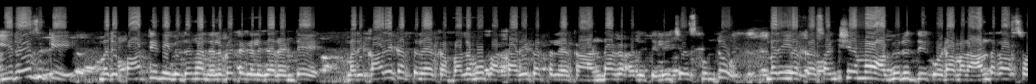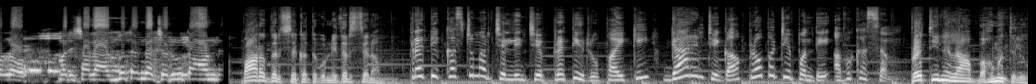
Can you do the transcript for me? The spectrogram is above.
ఈ రోజుకి మరి పార్టీని ఈ విధంగా నిలబెట్టగలిగారంటే మరి కార్యకర్తల యొక్క బలము ఆ కార్యకర్తల యొక్క అండగా అని తెలియజేసుకుంటూ మరి యొక్క సంక్షేమం అభివృద్ధి కూడా మన ఆంధ్ర రాష్ట్రంలో మరి చాలా అద్భుతంగా జరుగుతా ఉంది పారదర్శకతకు నిదర్శనం. ప్రతి కస్టమర్ చెల్లించే ప్రతి రూపాయికి గ్యారంటీగా ప్రాపర్టీ పొందే అవకాశం. ప్రతి నెలా బహుమతులు.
